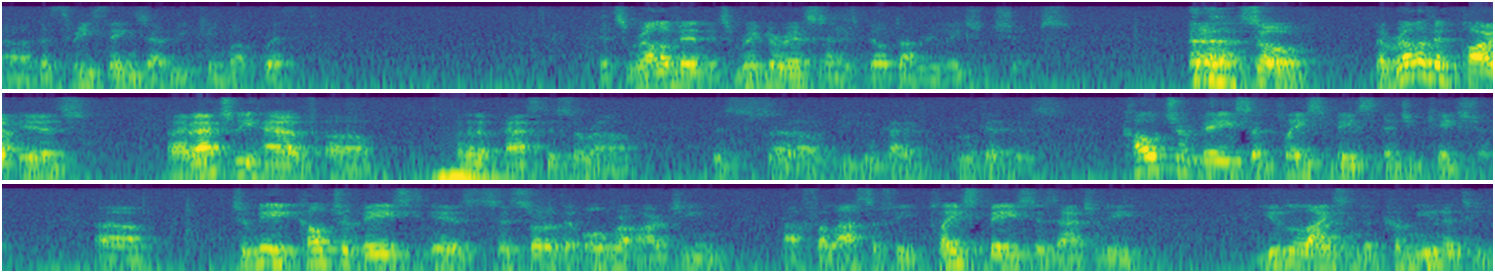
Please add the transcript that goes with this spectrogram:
uh, the three things that we came up with. It's relevant, it's rigorous, and it's built on relationships. so the relevant part is, and I actually have, um, I'm going to pass this around this, uh, you can kind of look at this. Culture-based and place-based education. Uh, to me, culture-based is, is, sort of the overarching uh, philosophy. Place-based is actually utilizing the community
